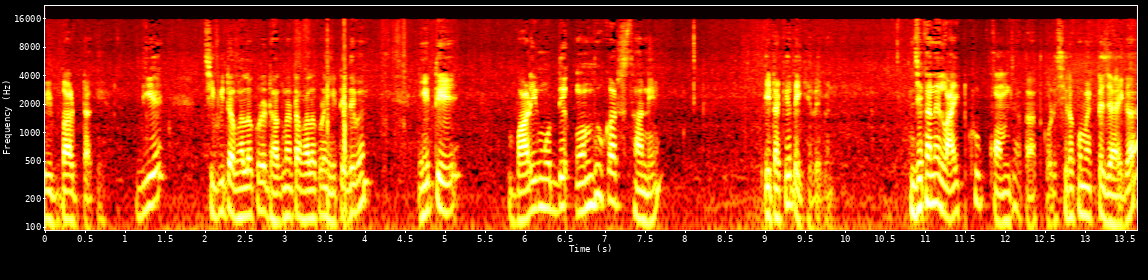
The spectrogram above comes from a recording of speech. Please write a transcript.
ওই বাল্বটাকে। দিয়ে চিপিটা ভালো করে, ঢাকনাটা ভালো করে এঁটে দেবেন। এঁটে বাড়ির মধ্যে অন্ধকার স্থানে এটাকে রেখে দেবেন। যেখানে লাইট খুব কম যাতায়াত করে, সেরকম একটা জায়গা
